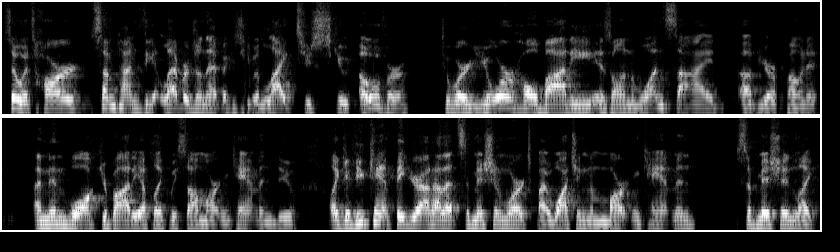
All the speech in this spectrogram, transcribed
So it's hard sometimes to get leverage on that because you would like to scoot over to where your whole body is on one side of your opponent and then walk your body up like we saw Martin Kampmann do. Like if you can't figure out how that submission works by watching the Martin Kampmann submission, like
